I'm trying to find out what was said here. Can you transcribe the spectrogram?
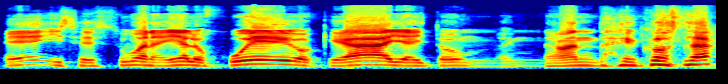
¿eh? y se suban ahí a los juegos que hay, hay hay una banda de cosas.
